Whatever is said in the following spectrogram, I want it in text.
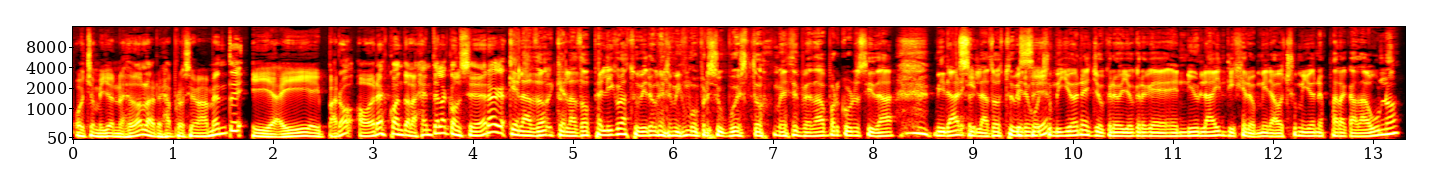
8 millones de dólares aproximadamente y ahí paró. Ahora es cuando la gente la considera... Que, las, que las dos películas tuvieron el mismo presupuesto. Me, da por curiosidad mirar y las dos tuvieron 8 millones. Yo creo, yo creo que en New Line dijeron, mira, 8 millones para cada uno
